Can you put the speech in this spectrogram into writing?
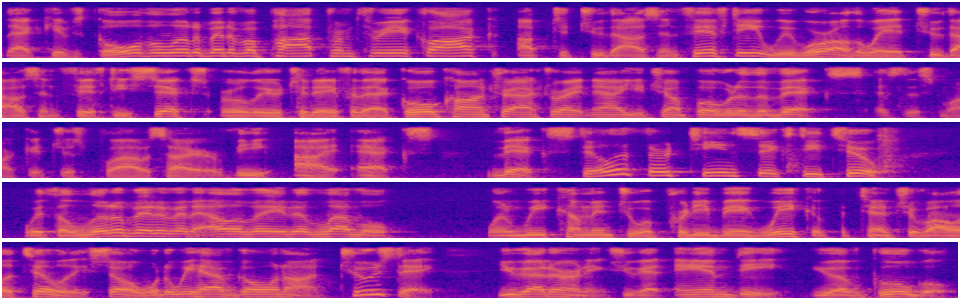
That gives gold a little bit of a pop from 3 o'clock up to 2050. We were all the way at 2056 earlier today for that gold contract. Right now, you jump over to the VIX as this market just plows higher. VIX. VIX still at 1362 with a little bit of an elevated level when we come into a pretty big week of potential volatility. So, what do we have going on? Tuesday, you got earnings, you got AMD, you have Google,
